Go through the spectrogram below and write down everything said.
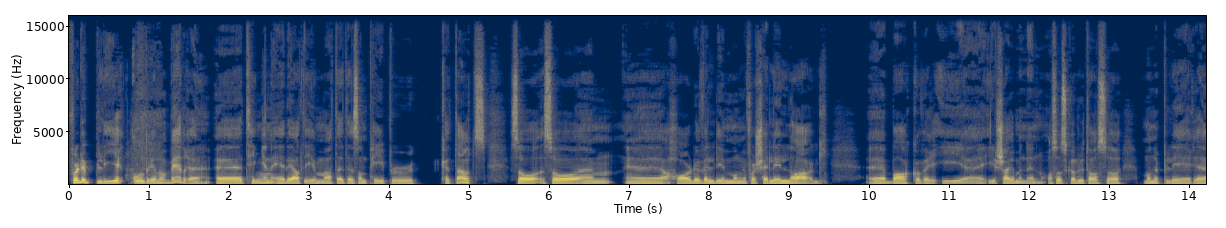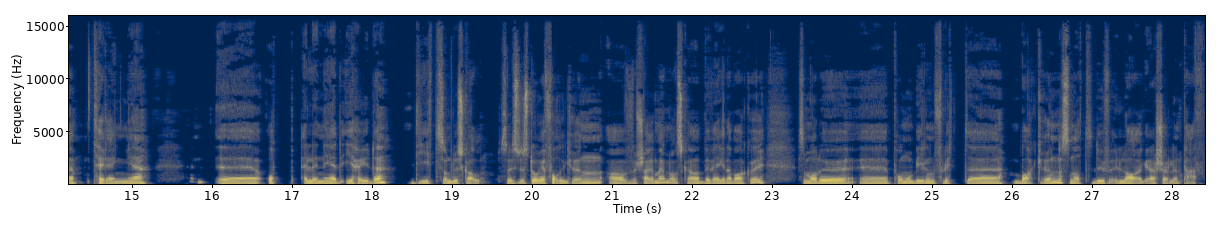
for det blir aldri noe bedre. Uh, tingen er det at i og med at dette er sånn paper cutouts, så, så um, uh, har du veldig mange forskjellige lag bakover i, i, skjermen din. Og så skal du ta og manipulere terrenget opp eller ned i høyde dit som du skal. Så hvis du står i forgrunnen av skjermen og skal bevege deg bakover, så må du eh, på mobilen flytte bakgrunnen, sånn at du lager deg sjøl en path.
